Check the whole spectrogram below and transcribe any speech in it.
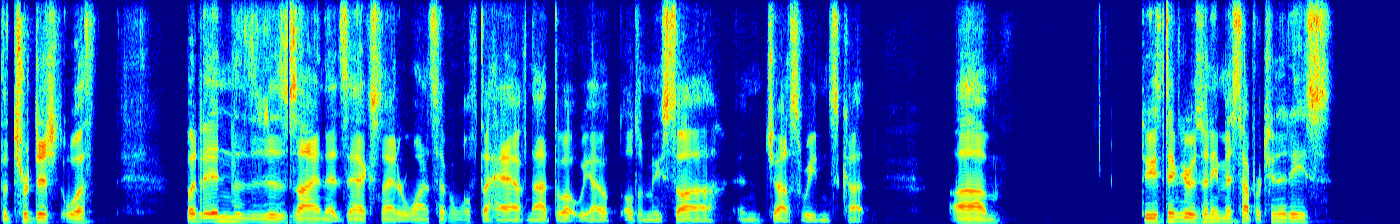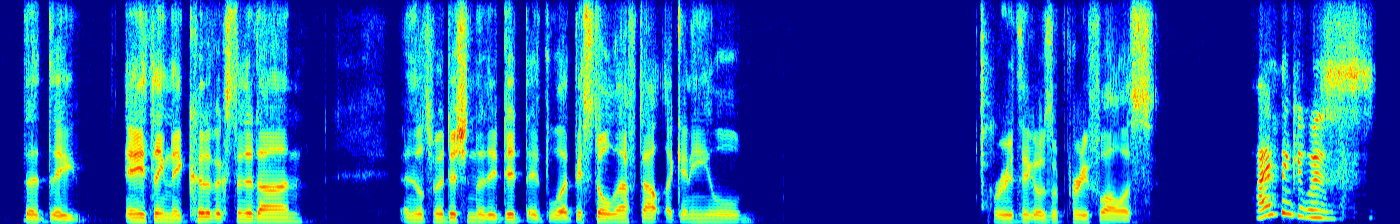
the tradition with but in the design that Zack Snyder wanted Steppenwolf to have, not what we ultimately saw in Joss Whedon's cut. Um, do you think there was any missed opportunities that they anything they could have extended on in the Ultimate Edition that they did they let they still left out like any little or you think it was a pretty flawless? I think it was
